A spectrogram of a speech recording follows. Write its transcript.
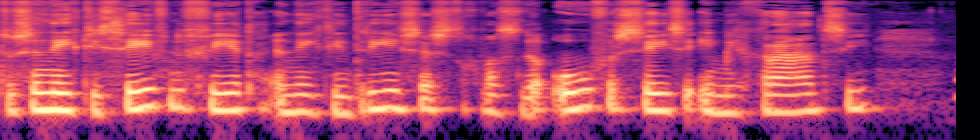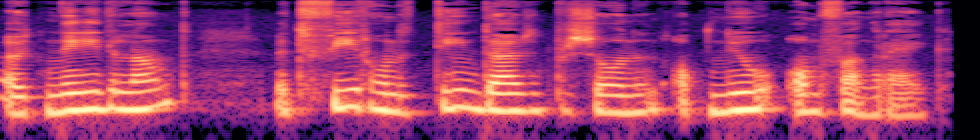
Tussen 1947 en 1963 was de overzeese immigratie uit Nederland met 410.000 personen opnieuw omvangrijk.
